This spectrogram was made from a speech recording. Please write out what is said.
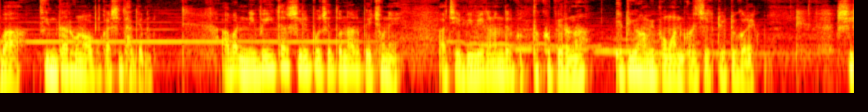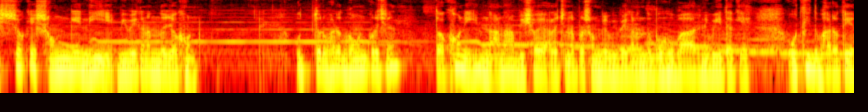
বা চিন্তার কোনো অবকাশই থাকে না। আবার নিবেদিতার শিল্প চেতনার পেছনে আছে বিবেকানন্দের প্রত্যক্ষ প্রেরণা। এটিও আমি প্রমাণ করেছি একটু একটু করে। শিষ্যকে সঙ্গে নিয়ে বিবেকানন্দ যখন উত্তর ভারত ভ্রমণ করেছিলেন, তখনই নানা বিষয়ে আলোচনা প্রসঙ্গে বিবেকানন্দ বহুবার নিবেদিতাকে অতীত ভারতের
